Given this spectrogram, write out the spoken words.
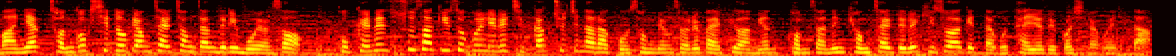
만약 전국 시도 경찰청장들이 모여서 국회는 수사 기소 분리를 즉각 추진하라고 성명서를 발표하면 검사는 경찰들을 기소하겠다고 달려들 것이라고 했다.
